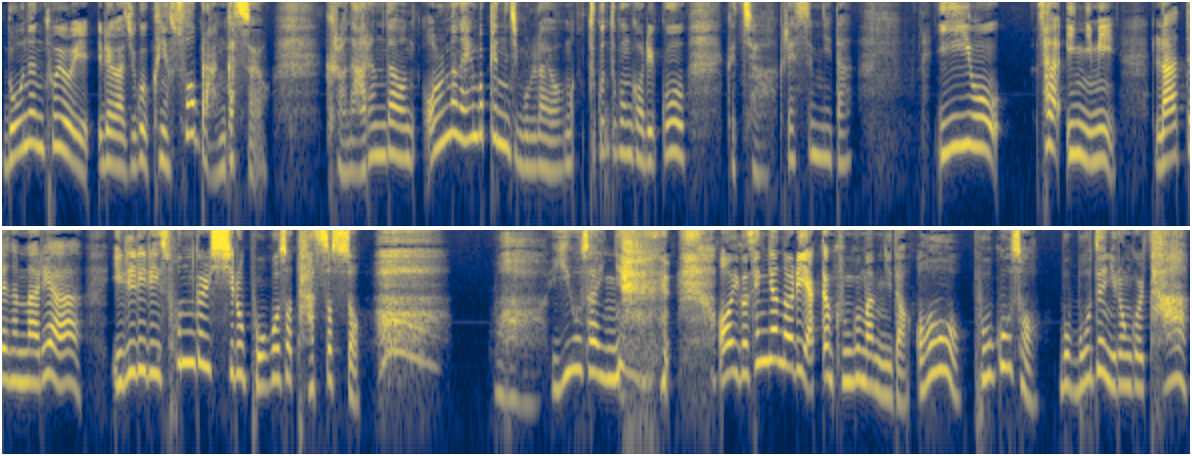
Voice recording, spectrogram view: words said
노는 토요일 이래가지고 그냥 수업을 안 갔어요. 그런 아름다운 얼마나 행복했는지 몰라요. 막 두근두근 거리고 그쵸. 그랬습니다. 2542님이 라떼는 말이야 일일이 손글씨로 보고서 다 썼어. 와, 2542님. 어, 이거 생년월일 약간 궁금합니다. 어, 보고서, 뭐, 뭐든 이런 걸 다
